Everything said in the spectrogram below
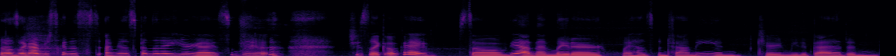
I was like, I'm just gonna, I'm gonna spend the night here, guys. yeah. She's like, okay. So yeah, then later my husband found me and carried me to bed, and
